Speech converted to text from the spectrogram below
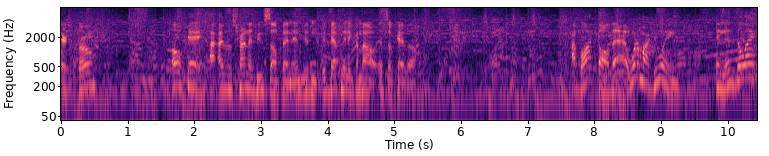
Air throw? Okay, I, I, was trying to do something and didn't. It definitely didn't come out. It's okay though. I blocked all that. What am I doing? In this delay?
